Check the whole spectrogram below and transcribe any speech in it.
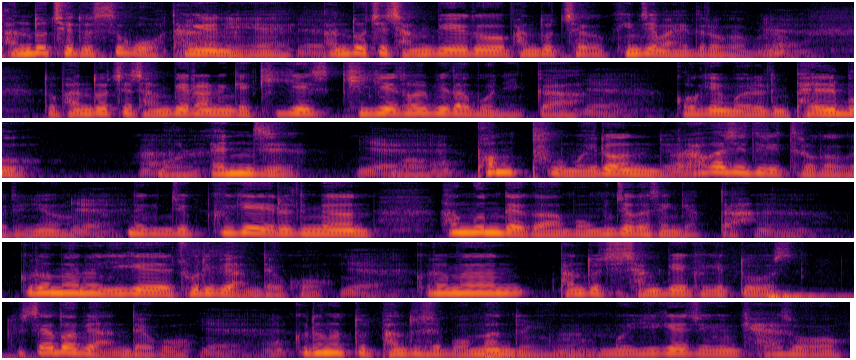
반도체도 쓰고 당연히 예. 예. 반도체 장비에도 반도체가 굉장히 많이 들어가고요. 예. 또 반도체 장비라는 게 기계 기계 설비다 보니까 예. 거기에 뭐 예를 들면 밸브, 아. 뭐 렌즈, 예. 뭐 펌프 뭐 이런 여러 가지들이 들어가거든요. 예. 근데 이제 그게 예를 들면 한 군데가 뭐 문제가 생겼다. 예. 그러면은 이게 조립이 안 되고 예. 그러면 반도체 장비에 그게 또 setup이 안 되고 예. 그러면 또 반도체 못 만들고 음. 뭐 이게 지금 계속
